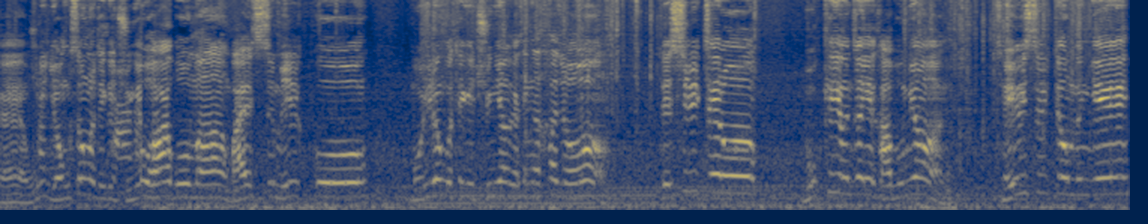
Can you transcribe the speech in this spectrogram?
네, 우리 영성을 되게 중요하고 막 말씀 읽고 뭐 이런 거 되게 중요하게 생각하죠. 근데 실제로 목회 현장에 가보면 제일 쓸데없는 게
